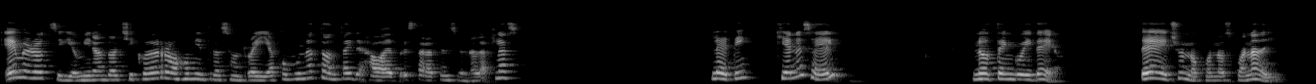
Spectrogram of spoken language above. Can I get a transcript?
Emerald siguió mirando al chico de rojo mientras sonreía como una tonta y dejaba de prestar atención a la clase. Letty, ¿quién es él? No tengo idea. De hecho, no conozco a nadie.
